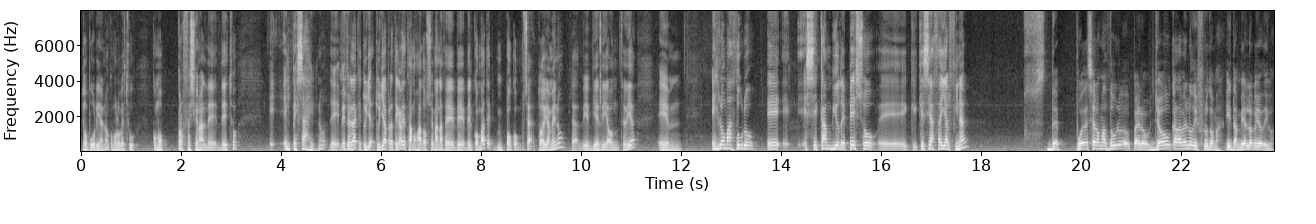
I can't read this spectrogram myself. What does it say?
Topuria, ¿no? ¿Cómo lo ves tú como profesional de, esto? Eh, el pesaje, ¿no? Es verdad que tú ya, tú ya prácticamente estamos a dos semanas del combate, poco, o sea, todavía menos, o sea, 10 días, 11 días. ¿Es lo más duro eh, ese cambio de peso eh, que, se hace ahí al final? puede ser lo más duro, pero yo cada vez lo disfruto más. Y también lo que yo digo,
